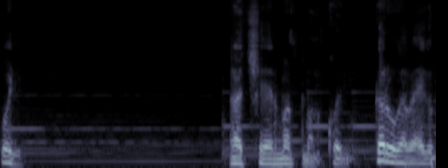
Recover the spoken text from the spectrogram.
ਕੋਈ ਨਹੀਂ ਅੱਛਾ ਮਤ ਮਨ ਕੋਈ ਨਹੀਂ ਕਰੂਗਾ ਵਾਹਿਗੁਰੂ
